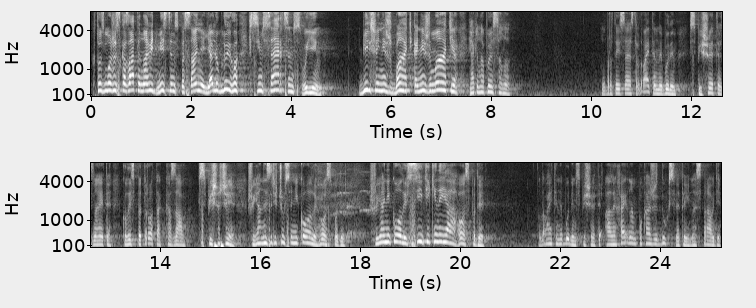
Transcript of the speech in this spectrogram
Хтось може сказати навіть місцем списання, я люблю його всім серцем своїм. Більше, ніж батька, ніж матір, як написано. Ну, брати і сестри, давайте не будемо спішити. Знаєте, колись Петро так казав, спішачи, що я не зрічуся ніколи, Господи, що я ніколи, всі тільки не я, Господи. Ну, давайте не будемо спішити, але хай нам покаже Дух Святий насправді,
